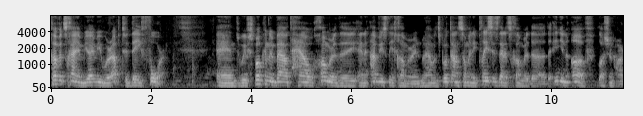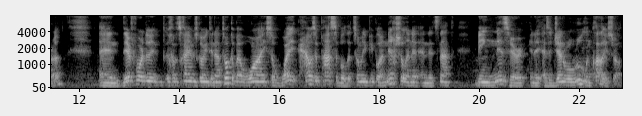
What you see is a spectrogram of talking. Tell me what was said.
Chofetz Chaim Yomi, we're up to day four. And we've spoken about how Chomer, the and obviously Chomer, and how it's brought down so many places that it's Chomer, the, the inyan of Lashon Hara. And therefore, the, the Chofetz Chaim is going to now talk about why. So, why? How is it possible that so many people are nichshel in it, and it's not being nizher in a, as a general rule in Klal Yisrael?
